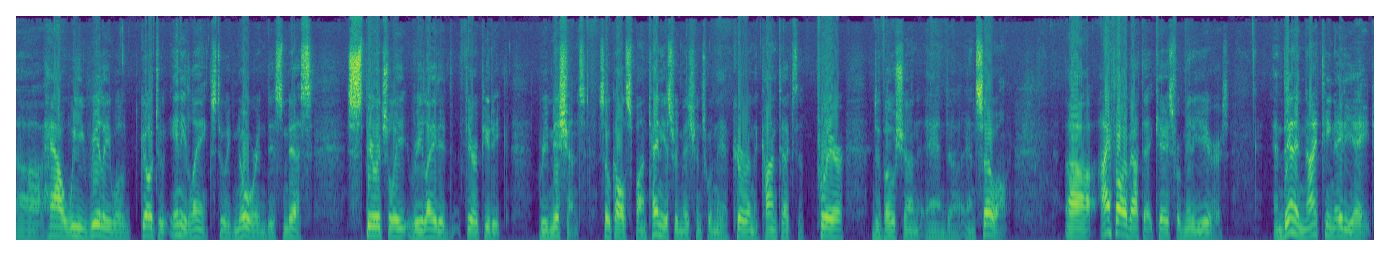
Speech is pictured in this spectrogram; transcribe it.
uh, how we really will go to any lengths to ignore and dismiss spiritually related therapeutic remissions, so-called spontaneous remissions when they occur in the context of prayer, devotion, and, uh, and so on. Uh, I thought about that case for many years. And then in 1988,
